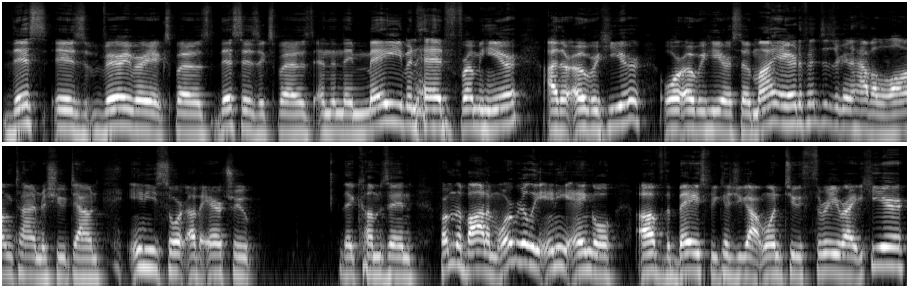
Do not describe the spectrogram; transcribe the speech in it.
this is very, very exposed. This is exposed, and then they may even head from here, either over here or over here. So my air defenses are going to have a long time to shoot down any sort of air troop that comes in from the bottom or really any angle of the base because you got one, two, three right here,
